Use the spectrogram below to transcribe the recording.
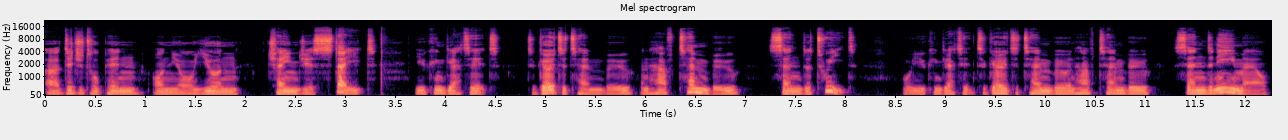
a digital pin on your Yun changes state, you can get it to go to Temboo and have Temboo send a tweet. Or you can get it to go to Temboo and have Temboo send an email.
